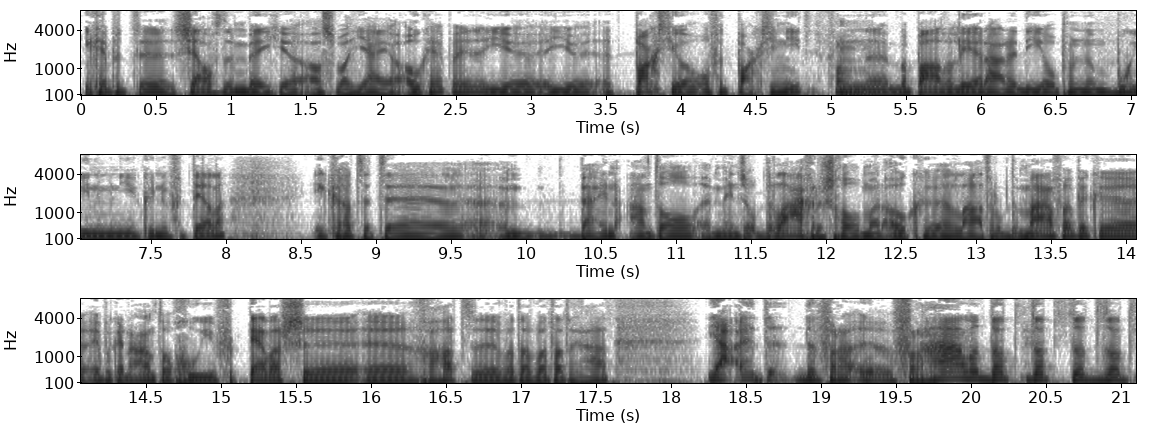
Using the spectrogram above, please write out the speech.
ik heb het hetzelfde een beetje als wat jij ook hebt. Hè. Je, je, het pakt je of het pakt je niet. Van Hmm. bepaalde leraren die op een boeiende manier kunnen vertellen. Ik had het een, bij een aantal mensen op de lagere school, maar ook uh, later op de MAVO heb ik, heb ik een aantal goede vertellers gehad wat, dat, wat dat gaat. Ja, de, de verhalen, dat, dat, dat, dat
